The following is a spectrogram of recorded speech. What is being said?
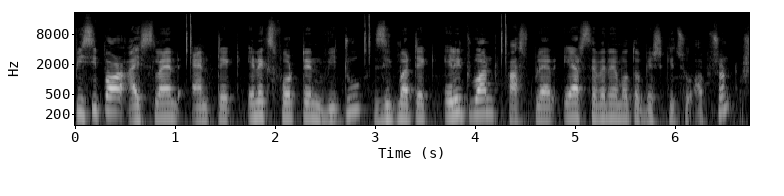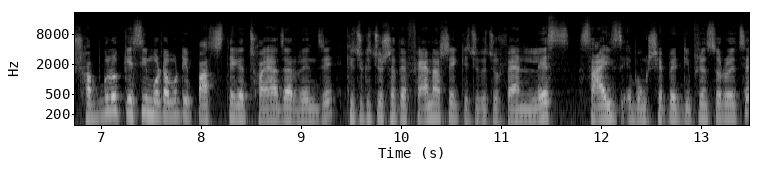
PC power Iceland Antec NX four ten V two Xigmatek elite one first player air সেভেনের মতো বেশ কিছু অপশন সবগুলো কেসি মোটামুটি পাঁচ থেকে ছয় হাজার রেঞ্জে কিছু, কিছুর সাথে ফ্যান আসে কিছু কিছু ফ্যান লেস সাইজ এবং শেপের ডিফারেন্সও রয়েছে।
